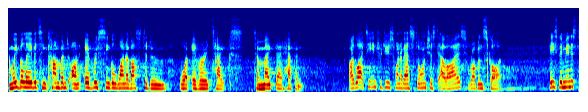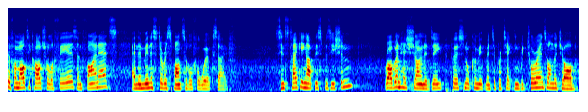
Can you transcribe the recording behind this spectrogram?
And we believe it's incumbent on every single one of us to do whatever it takes to make that happen. I'd like to introduce one of our staunchest allies, Robin Scott. He's the Minister for Multicultural Affairs and Finance and the Minister responsible for WorkSafe. Since taking up this position, Robin has shown a deep personal commitment to protecting Victorians on the job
